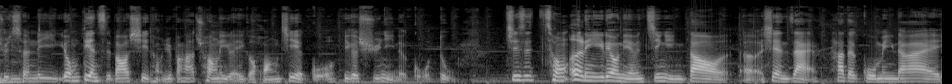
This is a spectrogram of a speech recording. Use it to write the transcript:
去成立，用电子报系统去帮他创立了一个黄界国，一个虚拟的国度。其实从二零一六年经营到呃现在，他的国民大概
